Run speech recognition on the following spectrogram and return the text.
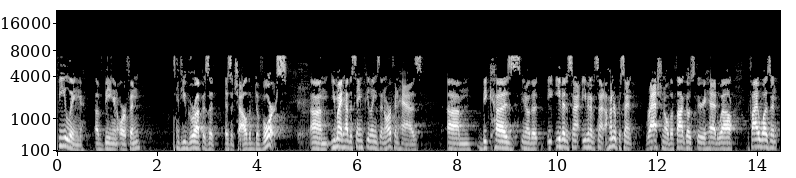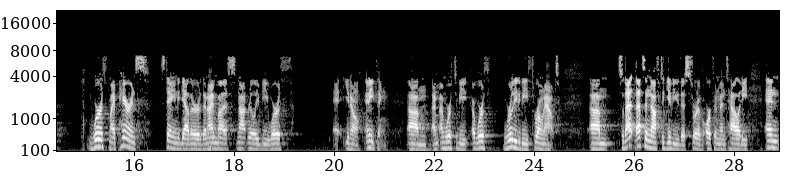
feeling of being an orphan. If you grew up as a, as a child of divorce, um, you might have the same feelings an orphan has um, because you know the, even, it's not, even if it's not 100% rational, the thought goes through your head, well, if I wasn't worth my parents staying together, then I must not really be worth Eh, you know, anything. Um, I'm, I'm, worth to be uh, worth worthy to be thrown out. Um, so that that's enough to give you this sort of orphan mentality. And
